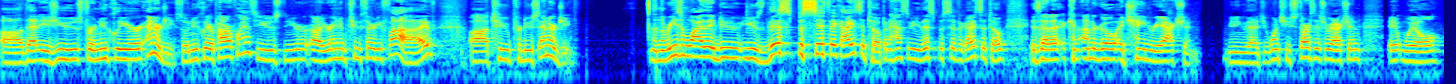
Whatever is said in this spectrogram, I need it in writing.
uh, that is used for nuclear energy. So nuclear power plants use uh, uranium-235 uh, to produce energy. And the reason why they do use this specific isotope, and it has to be this specific isotope, is that it can undergo a chain reaction, meaning that once you start this reaction, it will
